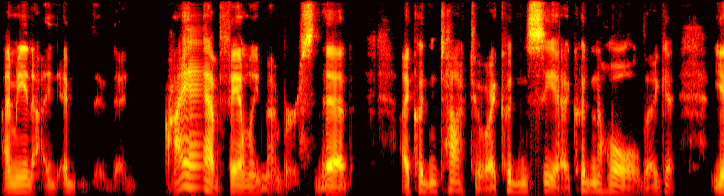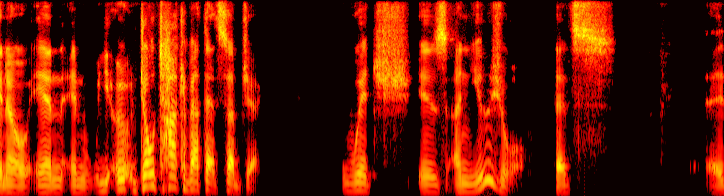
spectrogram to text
I mean, I, I have family members that I couldn't talk to, I couldn't see, I couldn't hold, I get, you know, and and don't talk about that subject, which is unusual. That's uh,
